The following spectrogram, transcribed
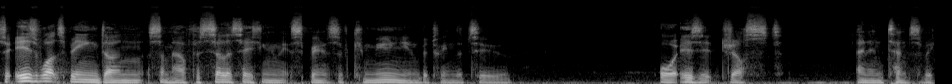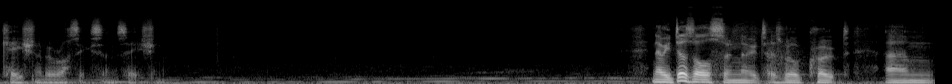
So, is what's being done somehow facilitating an experience of communion between the two? Or is it just an intensification of erotic sensation? Now, he does also note, as we'll quote, um,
